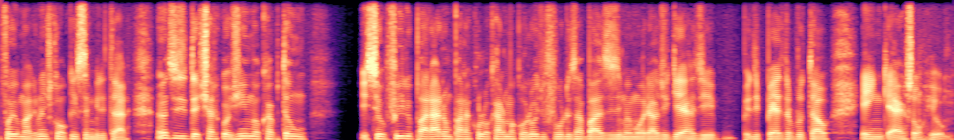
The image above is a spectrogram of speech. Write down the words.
foi uma grande conquista militar. Antes de deixar Kojima, o capitão e seu filho pararam para colocar uma coroa de flores na base de memorial de guerra de, de pedra brutal em Garrison Hill.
